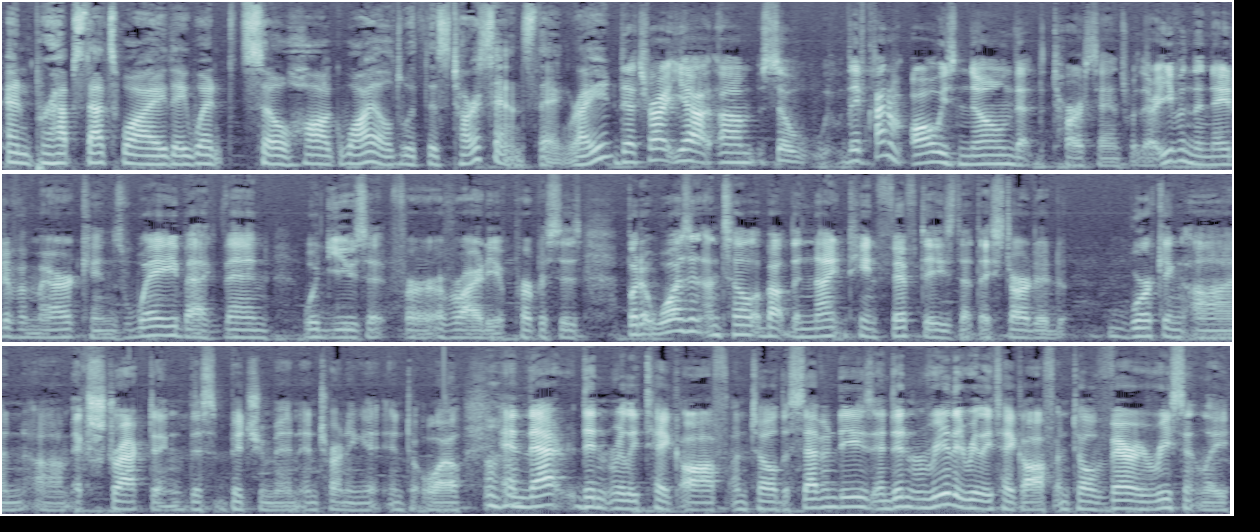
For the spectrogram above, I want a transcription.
and perhaps that's why they went so hog wild with this tar sands thing, right? That's right. Yeah. Um, so they've kind of always known that the tar sands were there. Even the Native Americans, way back then, would use it for a variety of purposes. But it wasn't until about the 1950s that they started working on um, extracting this bitumen and turning it into oil. Uh-huh. And that didn't really take off until the 70s and didn't really, really take off until very recently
